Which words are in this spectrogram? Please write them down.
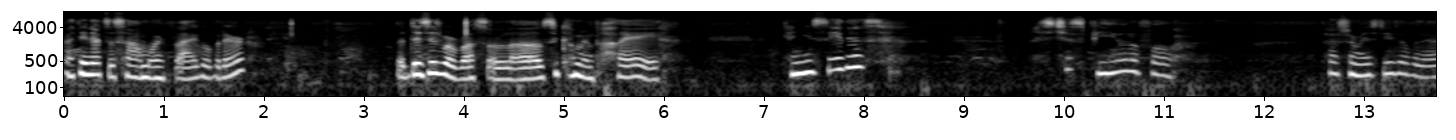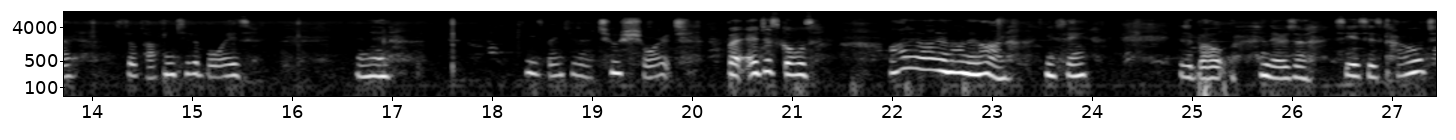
I think that's a Samoan flag over there. But this is where Russell loves to come and play. Can you see this? It's just beautiful. Pastor Misty's over there, still talking to the boys. And then these benches are too short. But it just goes on and on and on and on. You see? There's a boat and there's a see it says count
